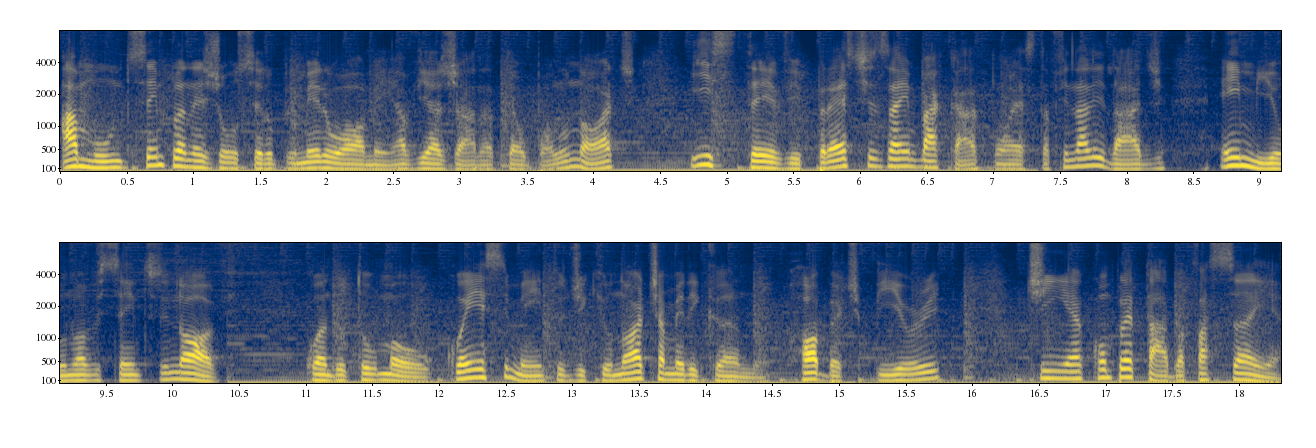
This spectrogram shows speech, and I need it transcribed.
Amundsen planejou ser o primeiro homem a viajar até o Polo Norte e esteve prestes a embarcar com esta finalidade em 1909, quando tomou conhecimento de que o norte-americano Robert Peary tinha completado a façanha.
